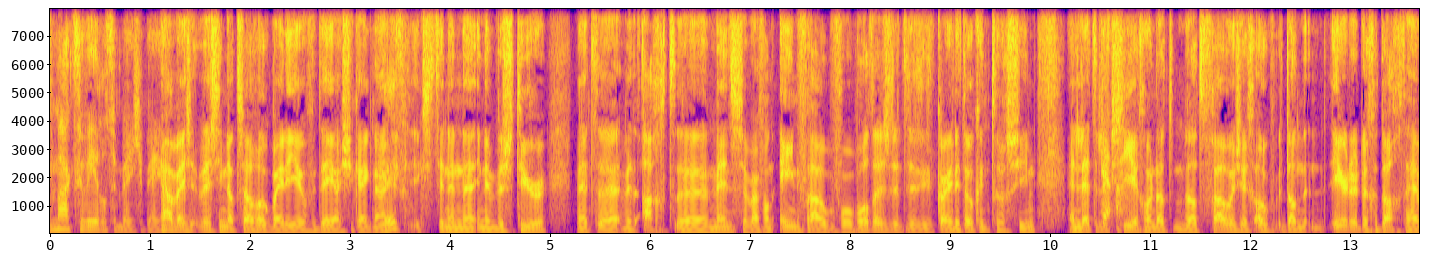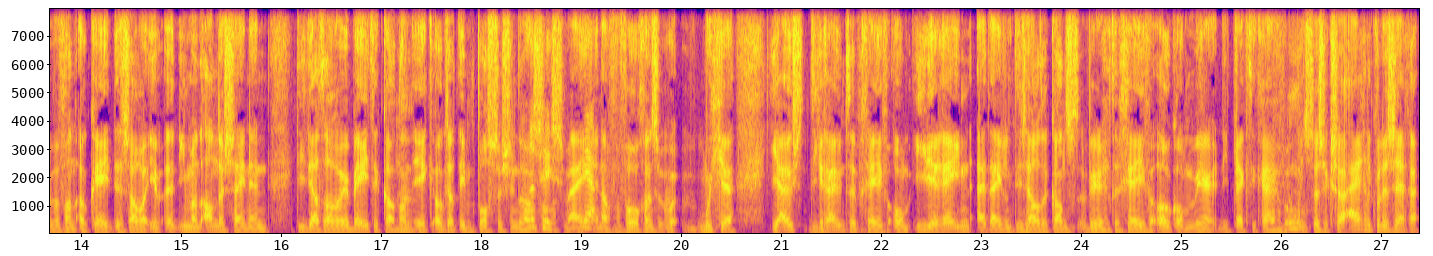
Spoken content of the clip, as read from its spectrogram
maakt de wereld een beetje beter. Ja, wij, wij zien dat zelf ook bij de JOVD. Als je kijkt naar. Ik, ik, zit in een, in een bestuur met, met acht mensen, waarvan één vrouw bijvoorbeeld. Dus dit, kan je dit ook in terugzien. En letterlijk zie je gewoon dat, dat vrouwen zich ook dan eerder de gedachte hebben van: oké, okay, er zal wel iemand anders zijn en die dat alweer beter kan dan ik. Ook dat imposter syndroom volgens mij. En dan vervolgens moet je juist die ruimte geven om iedereen uiteindelijk dezelfde kans weer te geven. Ook om weer die plek te krijgen voor ons. Dus ik zou eigenlijk willen zeggen:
